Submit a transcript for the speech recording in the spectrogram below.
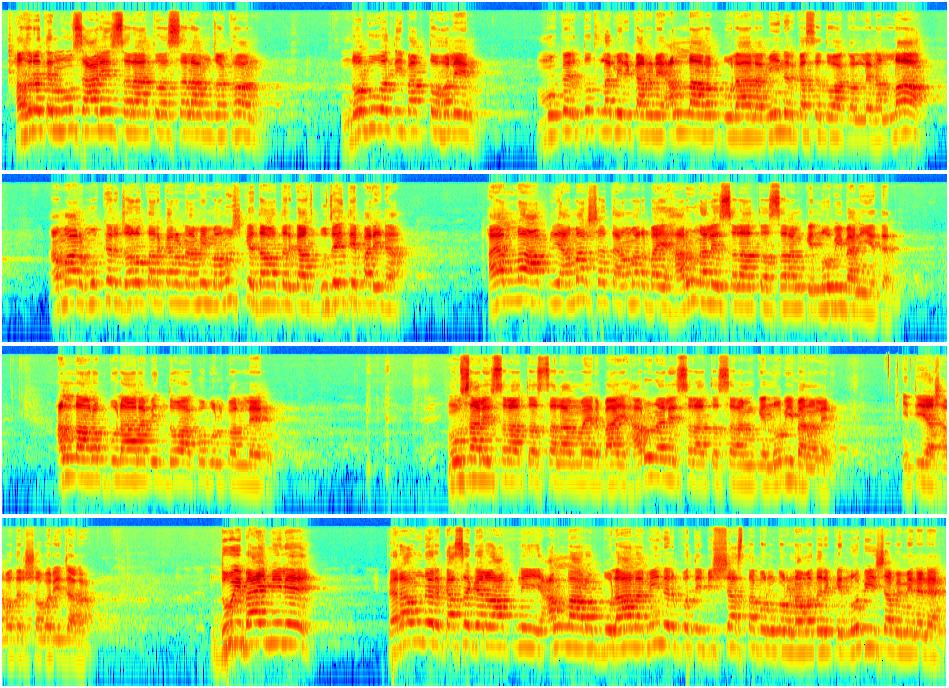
হজরতে মুসা আলী সালাম যখন নবুয়তি প্রাপ্ত হলেন, মুখের তোতলামির কারণে আল্লাহ রব্বুল আলমিনের কাছে দোয়া করলেন, আল্লাহ, আমার মুখের জড়তার কারণে আমি মানুষকে দাওয়াতের কাজ বুঝাইতে পারি না। হায় আল্লাহ, আপনি আমার সাথে আমার ভাই হারুন আলী সালাতামকে নবী বানিয়ে দেন। আল্লাহ রব্বুল আলমিন দোয়া কবুল করলেন। মুসা আলী সালাতাম মায়ের ভাই হারুন আলী সালাতামকে নবী বানালেন। ইতিহাস আমাদের সবারই জানা। দুই ভাই মিলে ফেরাউনের কাছে গেল আপনি, আল্লাহ রব্বুল আলমিনের প্রতি বিশ্বাস স্থাপন করুন, আমাদেরকে নবী হিসাবে মেনে নেন।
